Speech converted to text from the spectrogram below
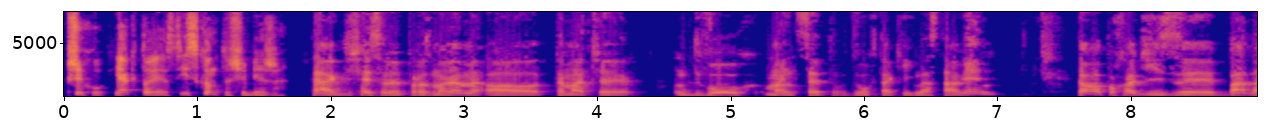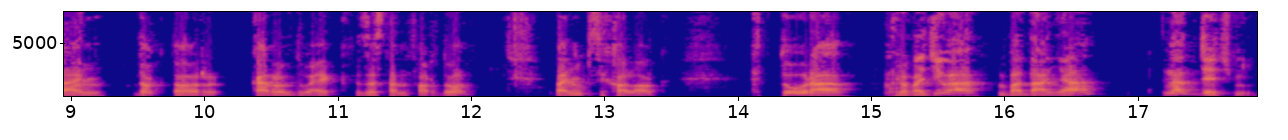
Krzychu, jak to jest i skąd to się bierze? Tak, dzisiaj sobie porozmawiamy o temacie dwóch mindsetów, dwóch takich nastawień. To pochodzi z badań dr Carol Dweck ze Stanfordu, pani psycholog, która prowadziła badania nad dziećmi.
